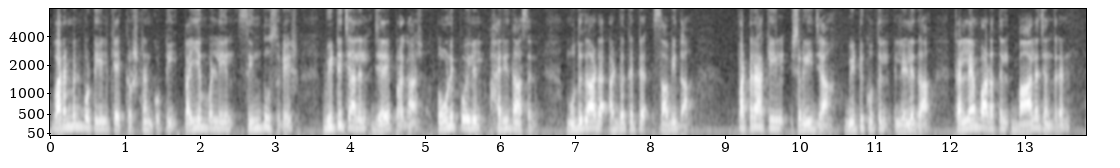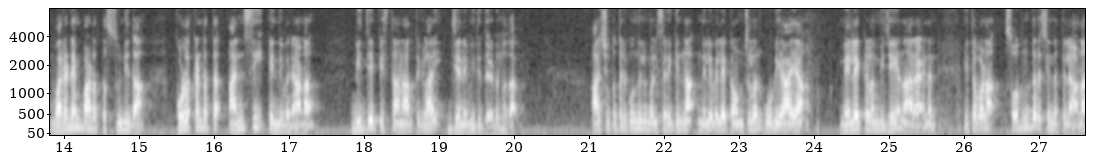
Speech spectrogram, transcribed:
വരമ്പൻപൊട്ടിയിൽ കെ കൃഷ്ണൻകുട്ടി പയ്യമ്പള്ളിയിൽ സിന്ധു സുരേഷ് വീട്ടിച്ചാലിൽ ജയപ്രകാശ് തോണിപ്പോയിലിൽ ഹരിദാസൻ മുതുകാട് അഡ്വക്കേറ്റ് സവിത പട്ടരാക്കിയിൽ ശ്രീജ വീട്ടിക്കുത്തിൽ ലളിത കല്ലേമ്പാടത്തിൽ ബാലചന്ദ്രൻ വരടേമ്പാടത്ത് സുനിത കുളക്കണ്ടത്ത് അൻസി എന്നിവരാണ് ബി ജെ പി സ്ഥാനാർത്ഥികളായി ജനവിധി തേടുന്നത്. ആശുപത്രിക്കുന്നിൽ മത്സരിക്കുന്ന നിലവിലെ കൗൺസിലർ കൂടിയായ മേലേക്കളം വിജയനാരായണൻ ഇത്തവണ സ്വതന്ത്ര ചിഹ്നത്തിലാണ്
